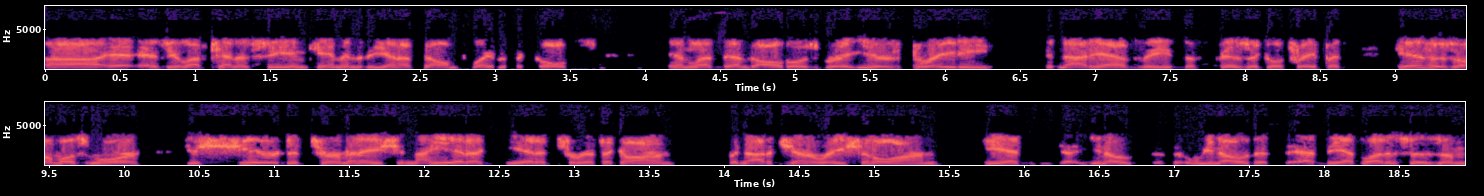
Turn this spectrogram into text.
uh, as he left Tennessee and came into the NFL and played with the Colts and led them to all those great years. Brady did not have the the physical trait, but his is almost more just sheer determination. Now he had a he had a terrific arm, but not a generational arm. He had, you know, we know that the athleticism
